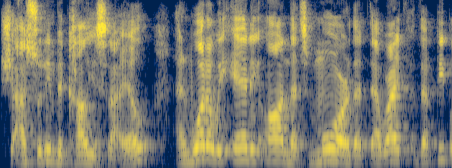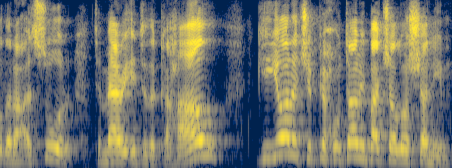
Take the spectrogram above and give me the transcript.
she'asurim bekal Yisrael. And what are we adding on? That's more that, that right? The people that are asur to marry into the kahal. Giyoret shepichutam bat shalosh shanim,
